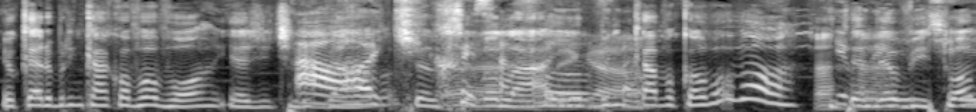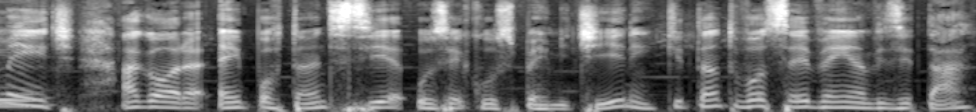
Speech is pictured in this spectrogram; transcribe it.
Eu quero brincar com a vovó. E a gente ligava Ai, que pelo celular e ele fofa. brincava com a vovó. Entendeu? bonitinho. Virtualmente. Agora, é importante, se os recursos permitirem, que tanto você venha visitar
